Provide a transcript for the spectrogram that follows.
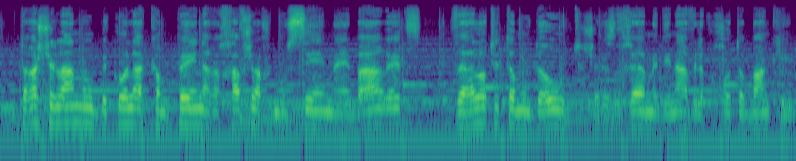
המטרה שלנו בכל הקמפיין הרחב שאנחנו עושים בארץ זה להעלות את המודעות של אזרחי המדינה ולקוחות הבנקים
